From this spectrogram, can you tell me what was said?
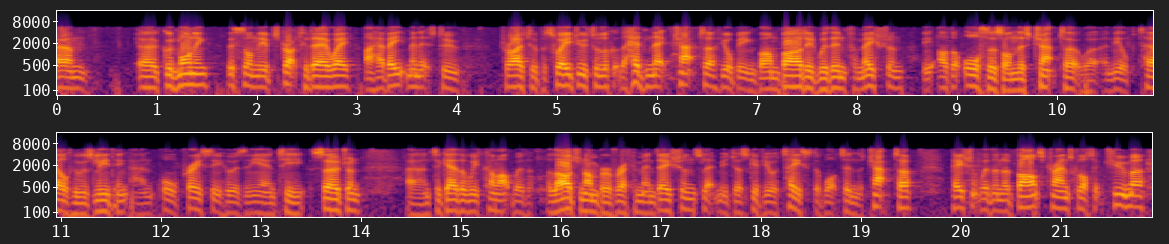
Um, uh, good morning. This is on the obstructed airway. I have eight minutes to try to persuade you to look at the head and neck chapter. You're being bombarded with information. The other authors on this chapter were Anil Patel, who is leading, and Paul Pracy, who is an ENT surgeon. And together we've come up with a large number of recommendations. Let me just give you a taste of what's in the chapter. Patient with an advanced transglottic tumour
